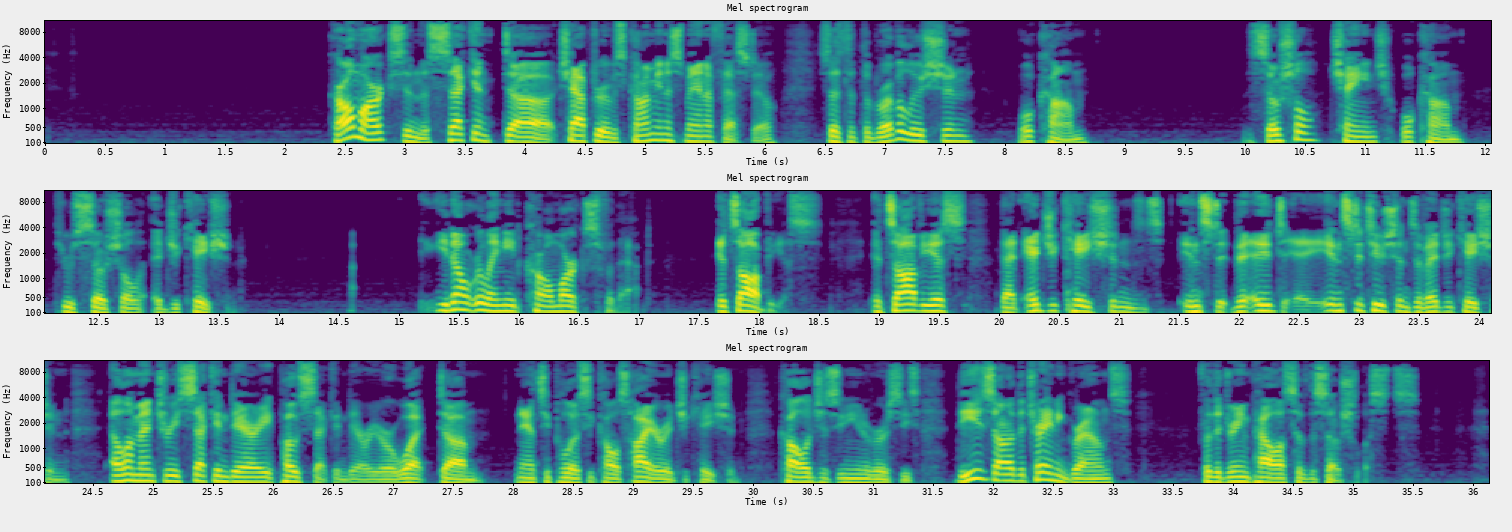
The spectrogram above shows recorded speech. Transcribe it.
Karl Marx, in the second uh, chapter of his Communist Manifesto, says that the revolution will come, the social change will come through social education. You don't really need Karl Marx for that it's obvious. It's obvious that education's ed- institutions of education, elementary, secondary, post-secondary, or what um, Nancy Pelosi calls higher education, colleges and universities, these are the training grounds for the dream palace of the socialists.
